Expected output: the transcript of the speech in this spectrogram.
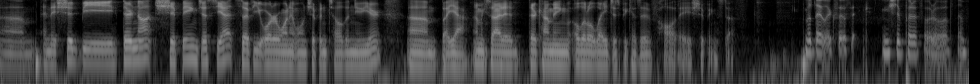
Um, and they should be, they're not shipping just yet. So if you order one, it won't ship until the new year. Um, but yeah, I'm excited. They're coming a little late just because of holiday shipping stuff. But they look so sick. You should put a photo of them.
